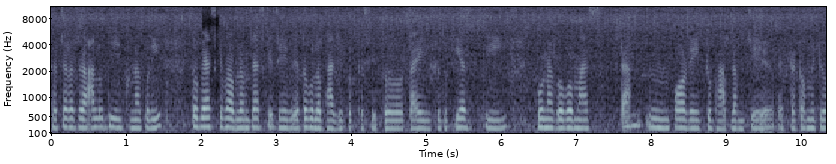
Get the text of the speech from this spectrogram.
সচরাচর আলু দিয়েই ভুনা করি। তবে আজকে ভাবলাম যে আজকে যেহেতু এতগুলো ভাজি করতেছি, তো তাই শুধু পেঁয়াজ দিয়েই ভুনা করব মাছটা। পরে একটু ভাবলাম যে একটা টমেটো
